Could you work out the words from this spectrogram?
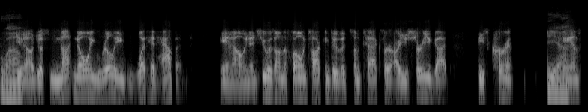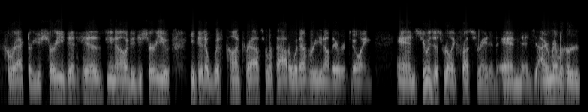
Wow. You know, just not knowing really what had happened. You know, and then she was on the phone talking to the, some techs. Or are you sure you got these current yeah. hands correct? Are you sure you did his? You know, did you sure you you did it with contrast or without or whatever you know they were doing? And she was just really frustrated. And I remember her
